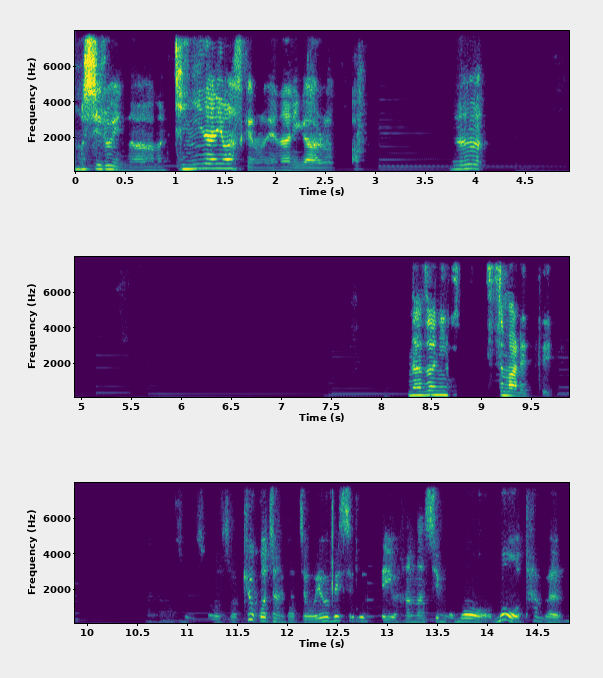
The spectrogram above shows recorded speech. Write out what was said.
面白いな。な気になりますけどね、何があるのか。ね。謎に包まれて。そうそうそう。京子ちゃんたちをお呼びするっていう話ももう、もう多分、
